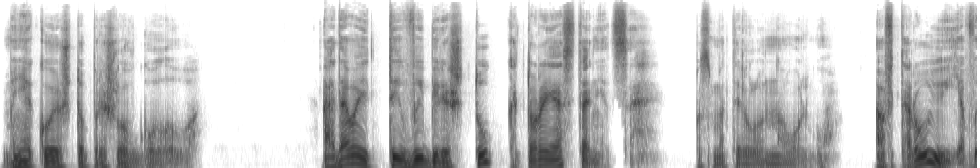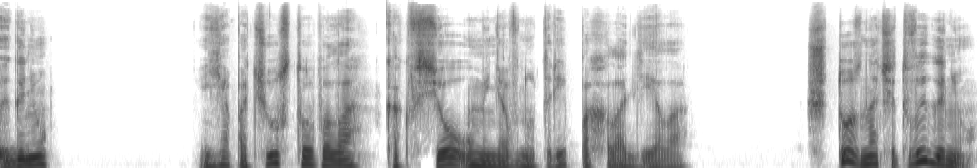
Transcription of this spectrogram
Мне кое-что пришло в голову. А давай ты выберешь ту, которая останется», — посмотрел он на Ольгу. «А вторую я выгоню». Я почувствовала, как все у меня внутри похолодело. Что значит выгоню?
